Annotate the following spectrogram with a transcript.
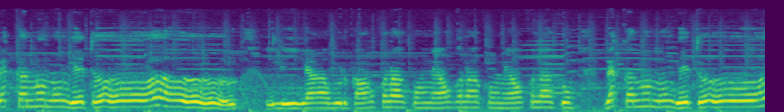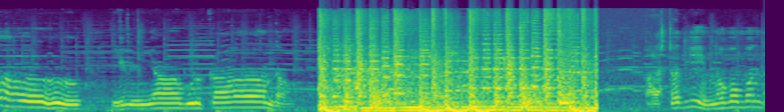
ಬೆಕ್ಕನ್ನು ನುಂಗೇತೋ. ಇಲಿಯ ಮ್ಯಾವ್ಕು ಅಂಕುನಾಕು ಮ್ಯಾವ್ಕು ನಾಕು ಬೆಕ್ಕನ್ನು ನುಂಗೇತೋ. ಇಲಿಯ ಬುಡ್ಕ ಅಂದ ಅಷ್ಟೊತ್ತಿಗೆ ಇನ್ನೊಬ್ಬ ಬಂದ.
